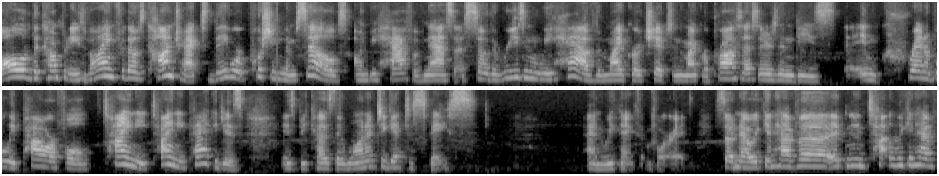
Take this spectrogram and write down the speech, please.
all of the companies vying for those contracts, they were pushing themselves on behalf of NASA. So the reason we have the microchips and the microprocessors in these incredibly powerful, tiny, tiny packages is because they wanted to get to space. And we thank them for it. So now we can have a we can have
